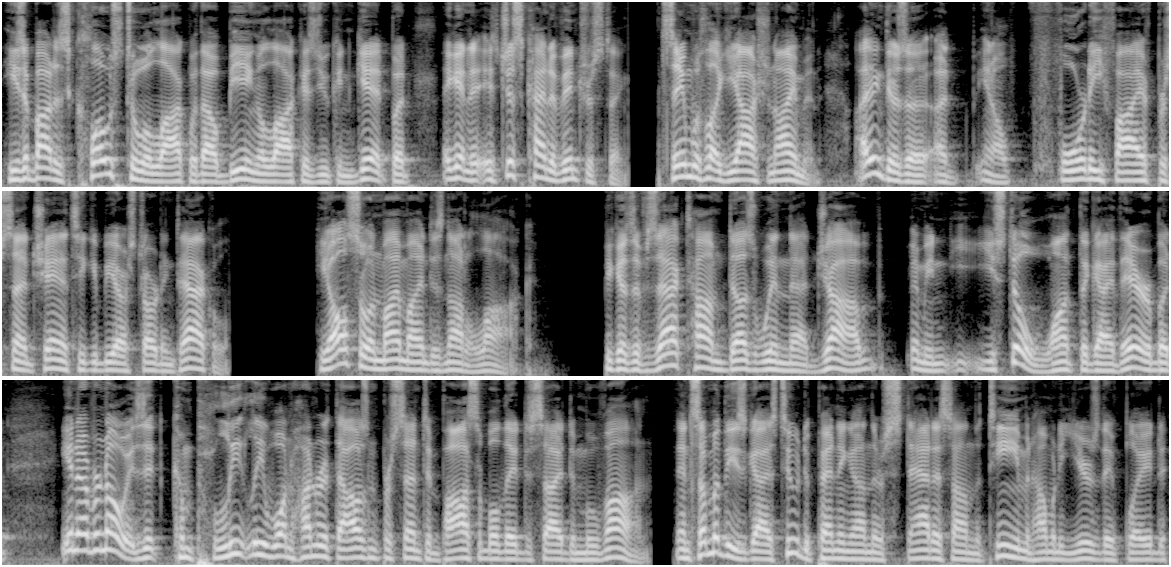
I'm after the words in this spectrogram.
He's about as close to a lock without being a lock as you can get, but again, it's just kind of interesting. Same with like Yosh Nijman. I think there's a, a you know 45% chance he could be our starting tackle. He also, in my mind, is not a lock. Because if Zach Tom does win that job, I mean, you still want the guy there, but you never know. Is it completely 100,000% impossible they decide to move on? And some of these guys, too, depending on their status on the team and how many years they've played,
